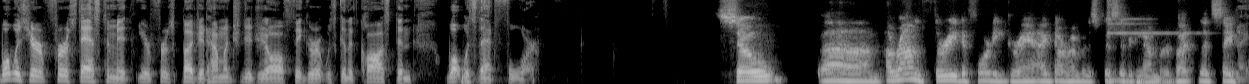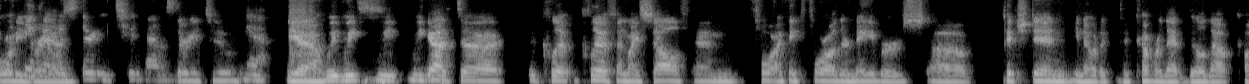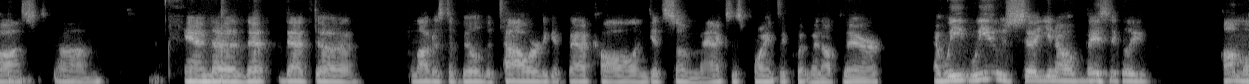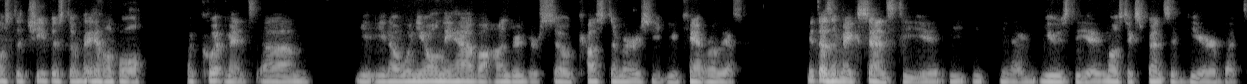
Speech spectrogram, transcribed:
What was your first estimate, your first budget? How much did you all figure it was going to cost and what was that for? So um, around 30 to 40 grand. I don't remember the specific number, but let's say Right. I 40 I think it was thirty-two thousand. 32. Yeah. Yeah, we, we, we, we got uh, Cliff, Cliff and myself and four, I think four other neighbors uh, pitched in, you know, to, to cover that build out cost. Um, And uh, that, that uh, allowed us to build the tower to get backhaul and get some access point equipment up there. And we, we use, uh, you know, basically almost the cheapest available equipment. Um, you, you know, when you only have a hundred or so customers, you, you can't really, it doesn't make sense to, you, you, you know, use the uh, most expensive gear, but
